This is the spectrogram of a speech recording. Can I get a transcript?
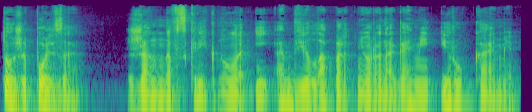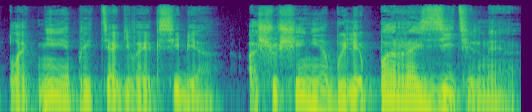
Тоже польза. Жанна вскрикнула и обвела партнера ногами и руками, плотнее притягивая к себе. Ощущения были поразительные.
